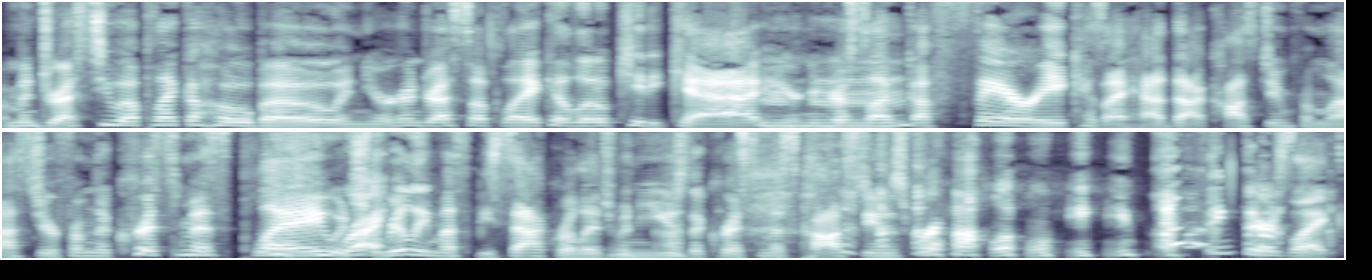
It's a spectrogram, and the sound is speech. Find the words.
I'm gonna dress you up like a hobo, and you're gonna dress up like a little kitty cat. and You're gonna dress Mm-hmm. like a fairy because I had that costume from last year from the Christmas play, which Right. really must be sacrilege when you use the Christmas costumes for Halloween. I think there's like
